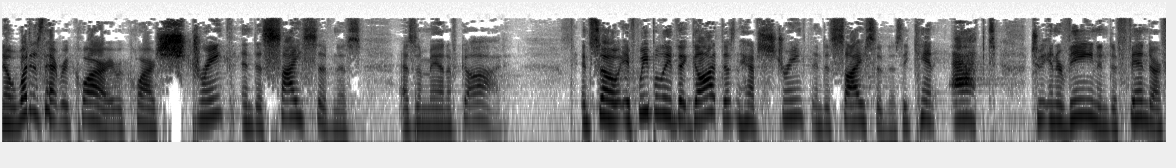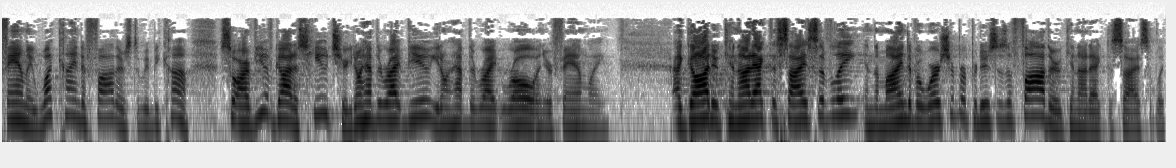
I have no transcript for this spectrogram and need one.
Now, what does that require? It requires strength and decisiveness as a man of God. And so, if we believe that God doesn't have strength and decisiveness, He can't act to intervene and defend our family, what kind of fathers do we become? So, our view of God is huge here. You don't have the right view, you don't have the right role in your family. A God who cannot act decisively in the mind of a worshiper produces a father who cannot act decisively.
